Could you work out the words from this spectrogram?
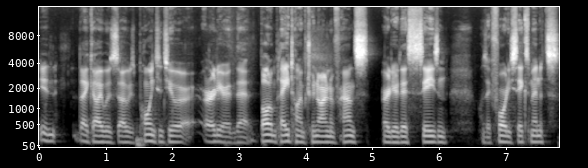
in like I was I was pointing to earlier the ball and play time between Ireland and France earlier this season was like 46 minutes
